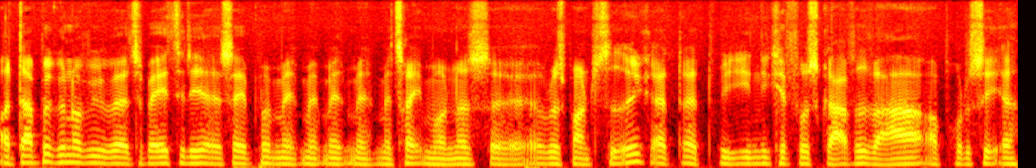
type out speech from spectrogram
Og der begynder vi at være tilbage til det her, jeg sagde på, med, med, med, med, med tre måneders øh, responstid, ikke? At, at vi egentlig kan få skaffet varer og producere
